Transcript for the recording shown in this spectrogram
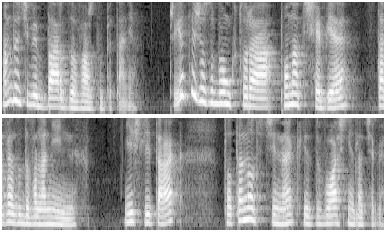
Mam do Ciebie bardzo ważne pytanie. Czy jesteś osobą, która ponad siebie stawia zadowalanie innych? Jeśli tak, to ten odcinek jest właśnie dla Ciebie.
